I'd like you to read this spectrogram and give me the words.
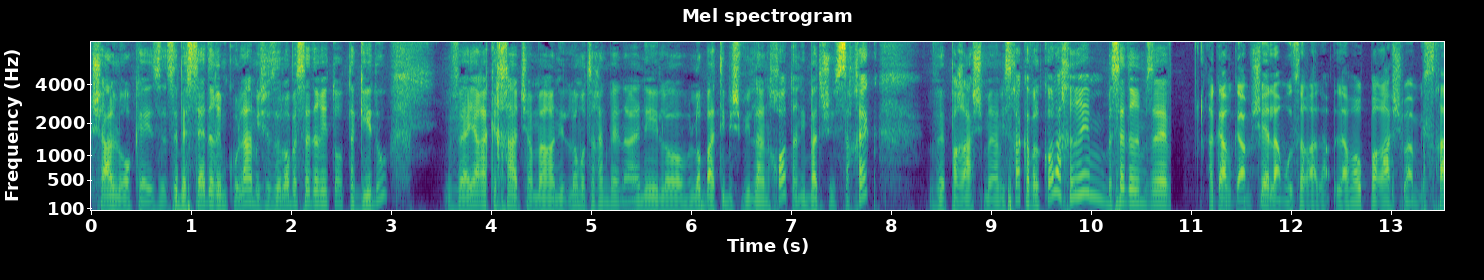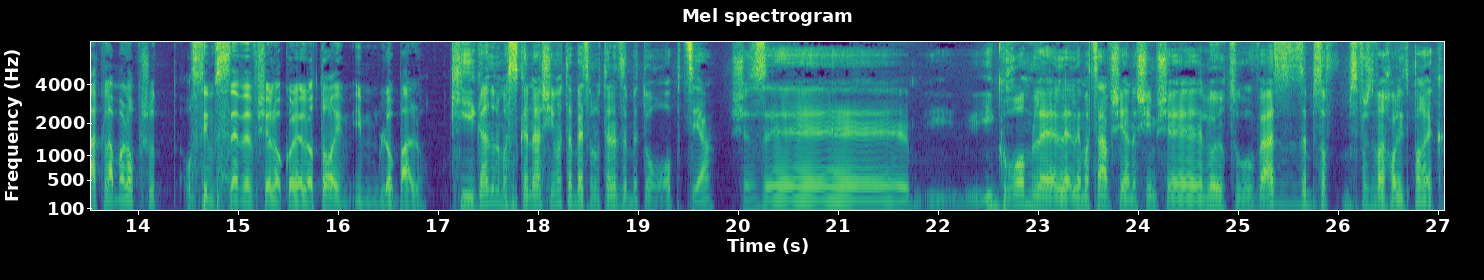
שאלנו, אוקיי, זה, זה בסדר עם כולם, מי שזה לא בסדר איתו, תגידו. והיה רק אחד שאמר, אני לא מוצא חן בעיניי, אני לא, לא באתי בשביל להנחות, אני באתי בשביל לשחק, ופרש מהמשחק, אבל כל האחרים בסדר עם זה. אגב, גם שאלה מוזרה, למה הוא פרש מהמשחק? למה לא פשוט עושים סבב שלא כולל אותו, אם, אם לא בא לו? כי הגענו למסקנה שאם אתה בעצם נותן את זה בתור אופציה, שזה יגרום למצב שיהיה אנשים שלא ירצו, ואז זה בסוף, בסופו של דבר יכול להתפרק.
